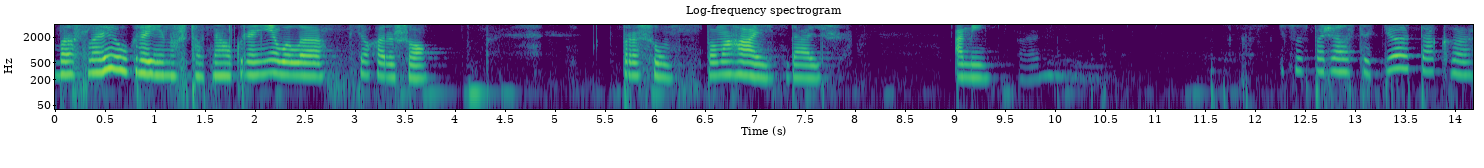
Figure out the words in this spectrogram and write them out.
благослови Украину, чтобы на Украине было все хорошо. Прошу, помогай дальше. Аминь. Иисус, пожалуйста, сделай так, э,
